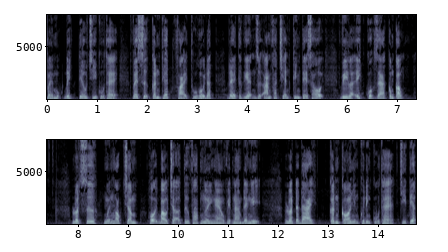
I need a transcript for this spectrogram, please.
về mục đích tiêu chí cụ thể về sự cần thiết phải thu hồi đất để thực hiện dự án phát triển kinh tế xã hội vì lợi ích quốc gia công cộng. Luật sư Nguyễn Ngọc Trâm, Hội Bảo trợ Tư pháp Người nghèo Việt Nam đề nghị luật đất đai cần có những quy định cụ thể, chi tiết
